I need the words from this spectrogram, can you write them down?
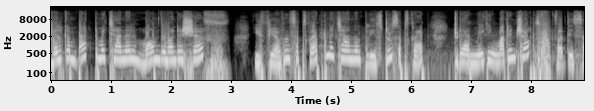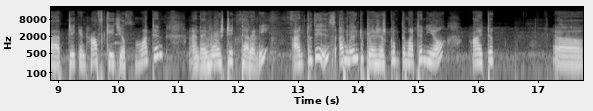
Welcome back to my channel Mom the Wonder Chef. If you haven't subscribed to my channel, please do subscribe. Today I'm making mutton chops. For this I have taken half kg of mutton and I washed it thoroughly. And to this I'm going to pressure cook the mutton here. I took uh,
